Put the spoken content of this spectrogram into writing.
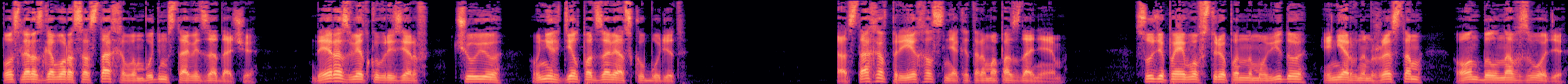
После разговора с Астаховым будем ставить задачи. Да и разведку в резерв. Чую, у них дел под завязку будет». Астахов приехал с некоторым опозданием. Судя по его встрепанному виду и нервным жестам, он был на взводе.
